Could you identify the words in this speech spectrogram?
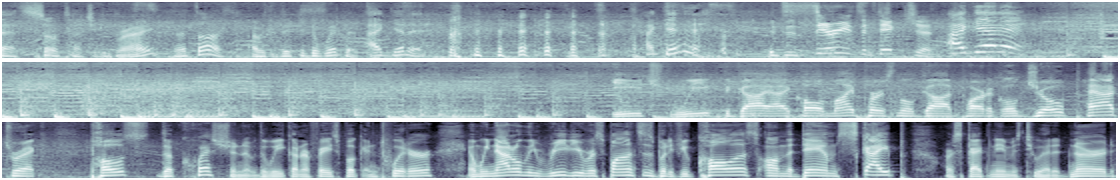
That's so touching. Right? That's us. I was addicted to whippets. I get it. I get it. It's a serious addiction. I get it. Each week, the guy I call my personal God particle, Joe Patrick, posts the question of the week on our Facebook and Twitter. And we not only read your responses, but if you call us on the damn Skype, our Skype name is Two Headed Nerd,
